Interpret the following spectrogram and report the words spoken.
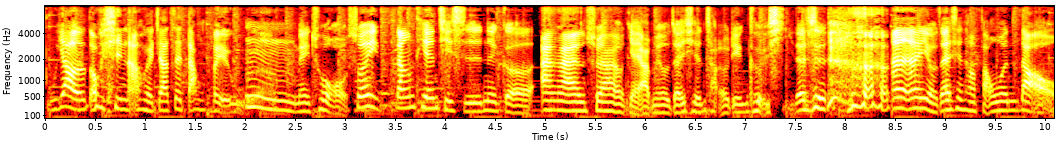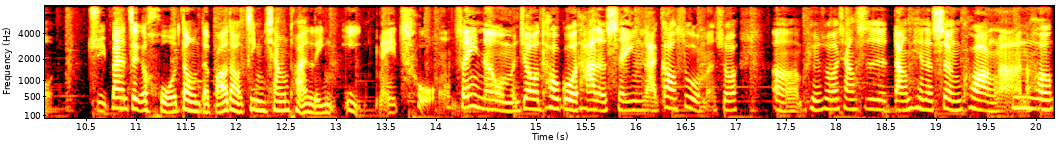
不要的东西。拿回家再当废物。嗯，没错。所以当天其实那个安安虽然雅雅没有在现场，有点可惜，但是安安有在现场访问到。举办这个活动的宝岛静香团林毅，没错。所以呢，我们就透过他的声音来告诉我们说，呃，比如说像是当天的盛况啊，嗯、然后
